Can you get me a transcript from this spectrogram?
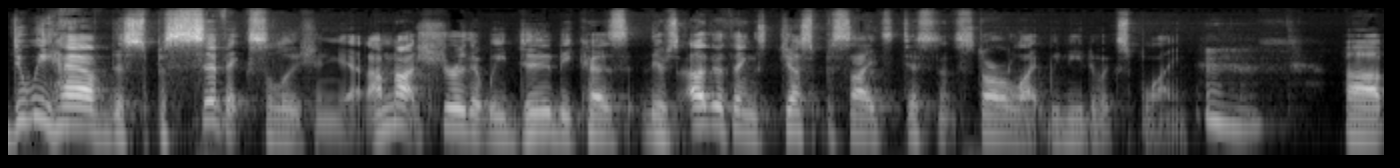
do we have the specific solution yet? I'm not sure that we do because there's other things just besides distant starlight we need to explain. Mm-hmm. Uh,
